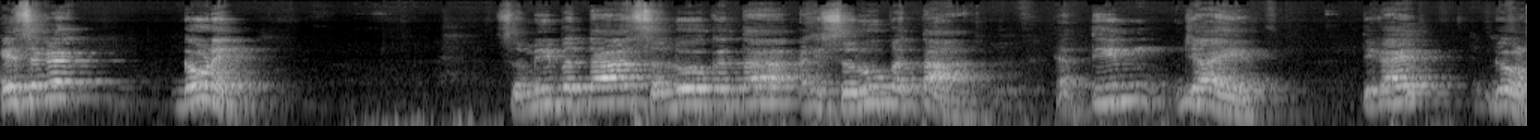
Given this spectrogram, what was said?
हे सगळं गौण आहे. समीपता सलोकता आणि स्वरूपता ह्या तीन ज्या आहेत ते काय गौण.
